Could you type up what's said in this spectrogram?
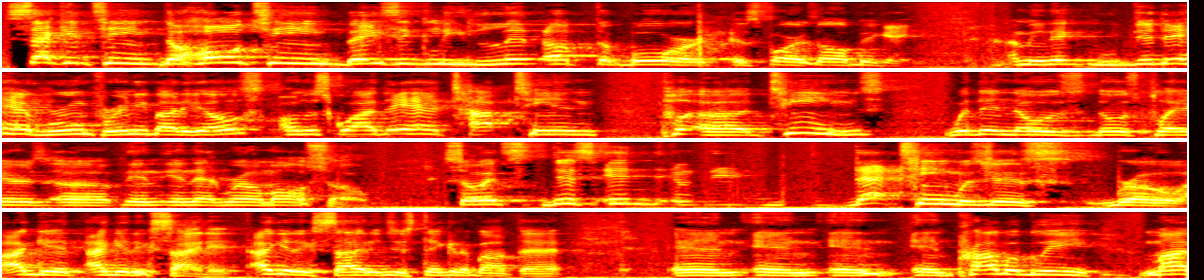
Second team, the whole team basically lit up the board as far as All Big Eight. I mean, they, did they have room for anybody else on the squad? They had top ten uh, teams within those those players uh, in in that realm also. So it's this it that team was just bro. I get I get excited. I get excited just thinking about that. And and and and probably my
